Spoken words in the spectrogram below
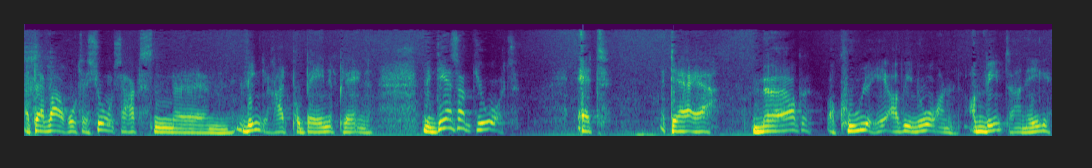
at der var rotationsaksen øh, vinkelret på baneplanet. Men det har så gjort, at der er mørke og kulde heroppe i Norden om vinteren, ikke?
